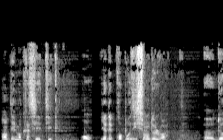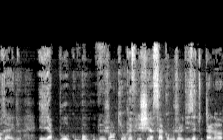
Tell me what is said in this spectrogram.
En démocratie éthique, il y a des propositions de loi, euh, de règles. Il y a beaucoup, beaucoup de gens qui ont réfléchi à ça, comme je le disais tout à l'heure,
